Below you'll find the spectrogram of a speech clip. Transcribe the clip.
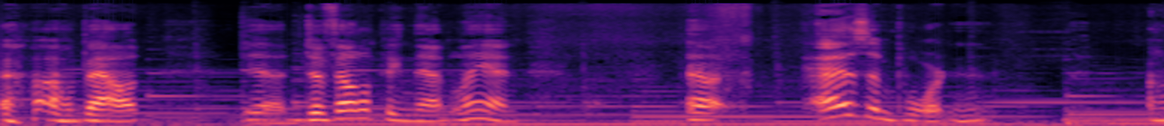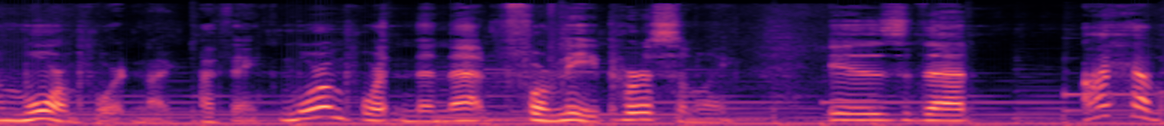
about uh, developing that land. Uh, as important, uh, more important, I, I think, more important than that for me personally, is that I have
